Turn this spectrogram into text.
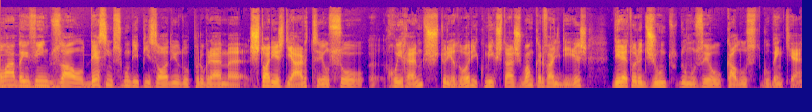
Olá, bem-vindos ao 12 episódio do programa Histórias de Arte. Eu sou eh, Rui Ramos, historiador, e comigo está João Carvalho Dias, diretor adjunto do Museu Calouste Gulbenkian.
